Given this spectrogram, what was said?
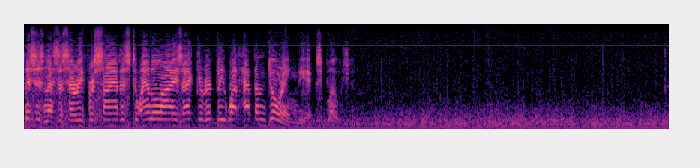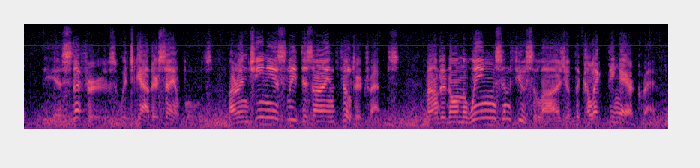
This is necessary for scientists to analyze accurately what happened during the explosion. The sniffers, which gather samples, are ingeniously designed filter traps mounted on the wings and fuselage of the collecting aircraft.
